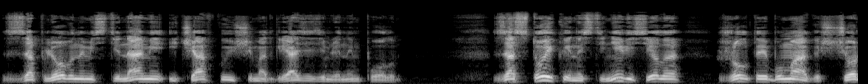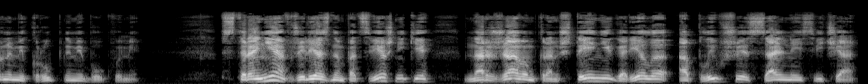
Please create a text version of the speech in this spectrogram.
с заплеванными стенами и чавкающим от грязи земляным полом. За стойкой на стене висела желтая бумага с черными крупными буквами. В стороне в железном подсвечнике на ржавом кронштейне горела оплывшая сальная свеча.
